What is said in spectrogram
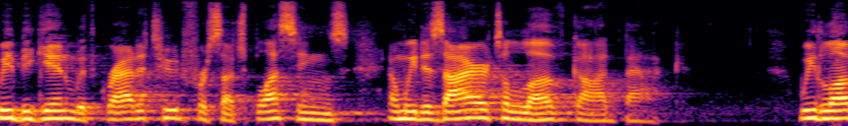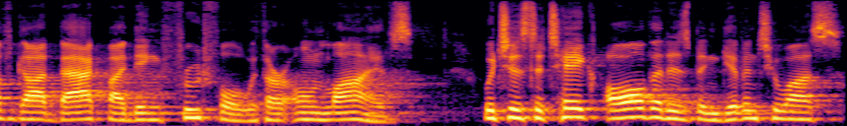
We begin with gratitude for such blessings, and we desire to love God back. We love God back by being fruitful with our own lives, which is to take all that has been given to us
